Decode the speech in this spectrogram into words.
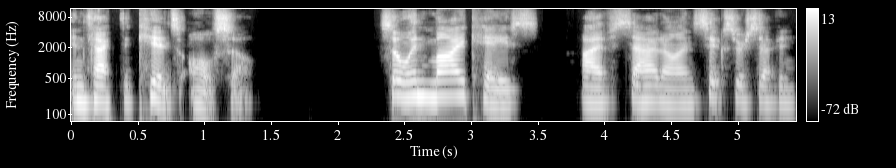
In fact, the kids also. So in my case, I've sat on six or seven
